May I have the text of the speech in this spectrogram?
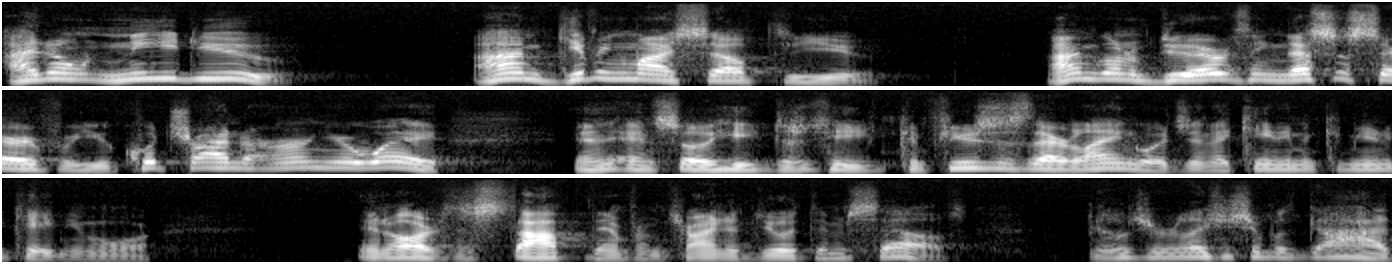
I don't need you. I'm giving myself to you. I'm going to do everything necessary for you. Quit trying to earn your way. And, and so he, he confuses their language, and they can't even communicate anymore in order to stop them from trying to do it themselves. Build your relationship with God.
